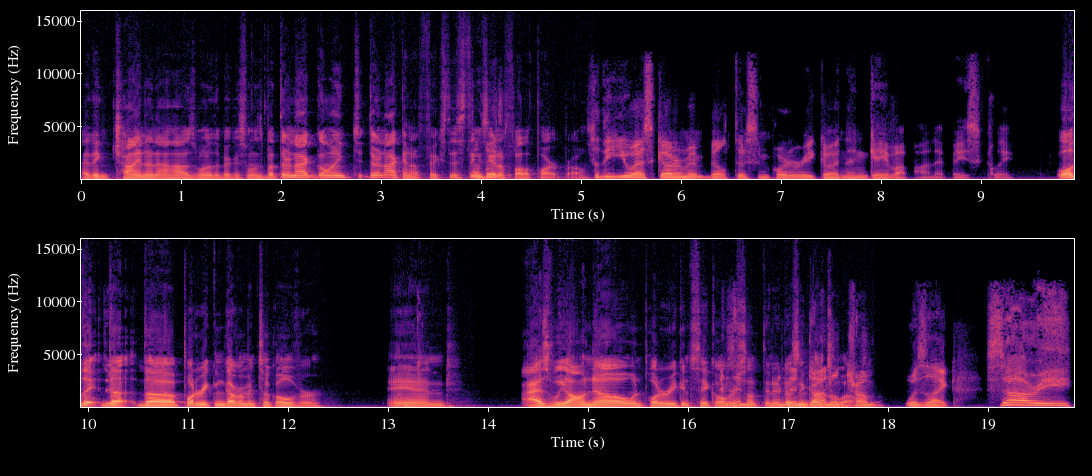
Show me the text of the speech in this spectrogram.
I think China now has one of the biggest ones, but they're not going to. They're not going to fix this. Thing's but- going to fall apart, bro. So the U.S. government built this in Puerto Rico and then gave up on it, basically. Well, the the the Puerto Rican government took over, and as we all know, when Puerto Ricans take over then- something, it doesn't go Donald too well. Donald Trump was like, "Sorry,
